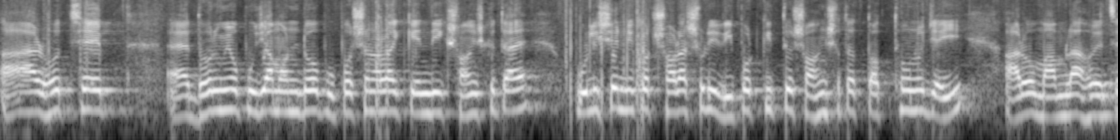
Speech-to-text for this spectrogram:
আর হচ্ছে ধর্মীয় পূজা মণ্ডপ, উপাসনালয় কেন্দ্রিক সহিংসতায় পুলিশের নিকট সরাসরি রিপোর্টকৃত সহিংসতার তথ্য অনুযায়ী আরও মামলা হয়েছে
